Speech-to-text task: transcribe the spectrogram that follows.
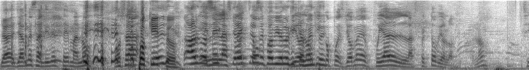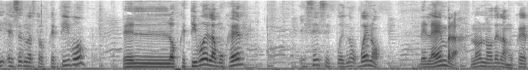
Ya, ya me salí del tema, ¿no? O sea, Un poquito. Algo en así, el ya- aspecto ya, se fue biológicamente. biológico, pues yo me fui al aspecto biológico, ¿no? Sí, ese es nuestro objetivo. El objetivo de la mujer es ese, pues no, bueno, de la hembra, no, no de la mujer.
